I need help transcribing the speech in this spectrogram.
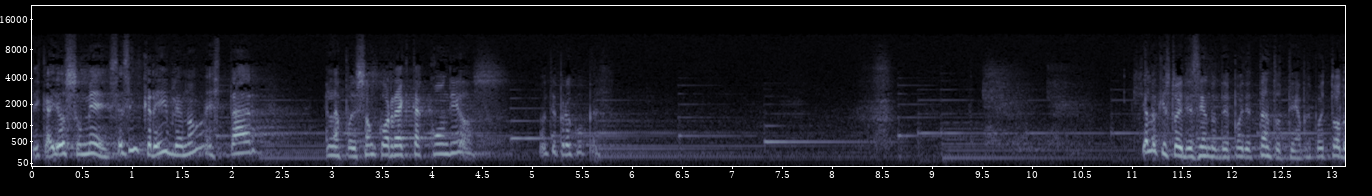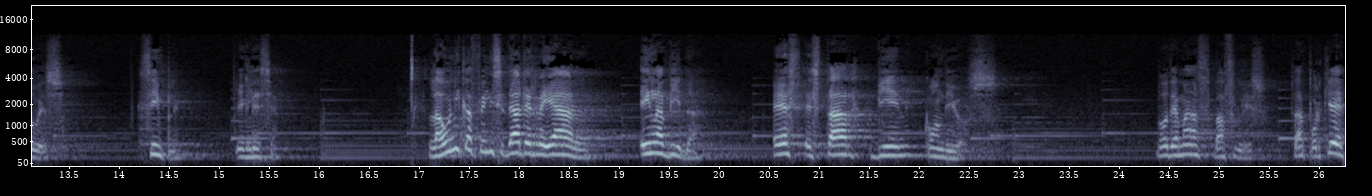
De cayó su mes. Es increíble, ¿no? Estar en la posición correcta con Dios. No te preocupes. ¿Qué es lo que estoy diciendo después de tanto tiempo, después de todo eso? Simple, iglesia. La única felicidad real en la vida es estar bien con Dios. Lo demás va a fluir. ¿Sabe por qué?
